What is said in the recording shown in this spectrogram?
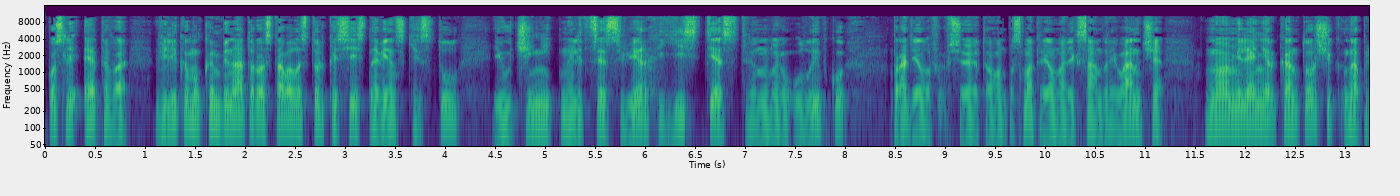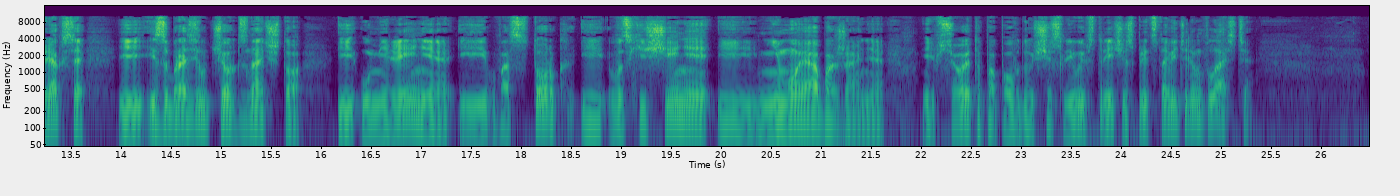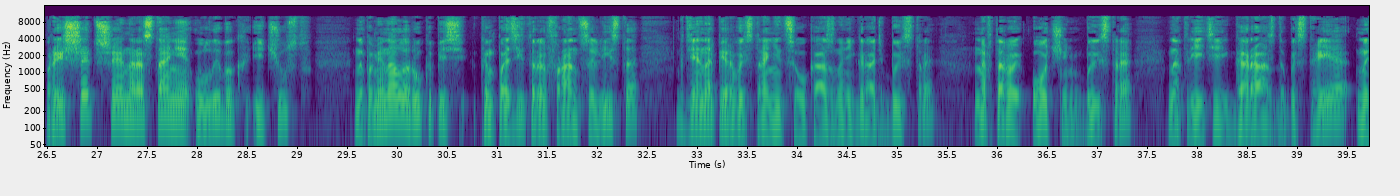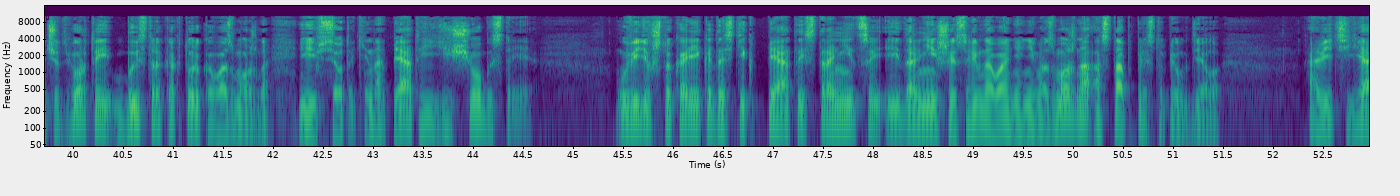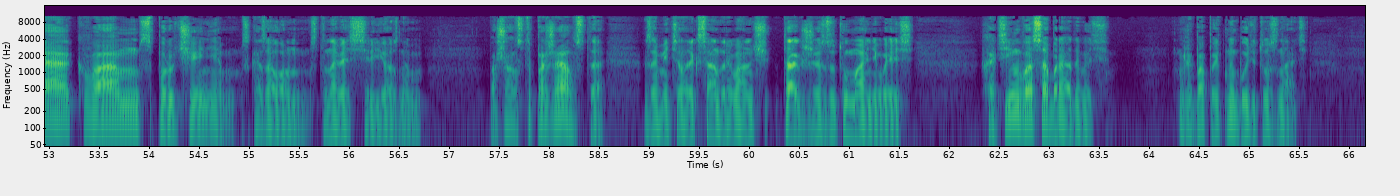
После этого великому комбинатору оставалось только сесть на венский стул и учинить на лице сверхъестественную улыбку. Проделав все это, он посмотрел на Александра Ивановича, но миллионер-конторщик напрягся и изобразил черт знать что — и умиление, и восторг, и восхищение, и немое обожание. И все это по поводу счастливой встречи с представителем власти. Происшедшее нарастание улыбок и чувств напоминало рукопись композитора Франца Листа, где на первой странице указано «играть быстро», на второй «очень быстро», на третьей «гораздо быстрее», на четвертой «быстро, как только возможно», и все-таки на пятой «еще быстрее». Увидев, что Корейка достиг пятой страницы и дальнейшее соревнование невозможно, Остап приступил к делу. «А ведь я к вам с поручением», — сказал он, становясь серьезным. «Пожалуйста, пожалуйста», — заметил Александр Иванович, также затуманиваясь. «Хотим вас обрадовать. Любопытно будет узнать».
